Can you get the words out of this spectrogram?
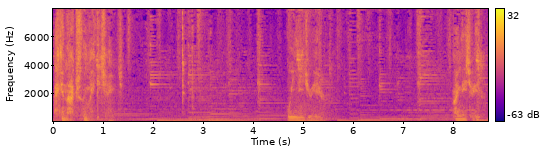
I can actually make a change. We need you here. I need you here.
